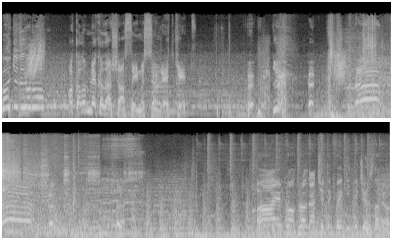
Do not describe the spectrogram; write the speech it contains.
Ben gidiyorum. Bakalım ne kadar şanslıymışsın Red Kit. Hayır kontrolden çıktık ve gittikçe hızlanıyor.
